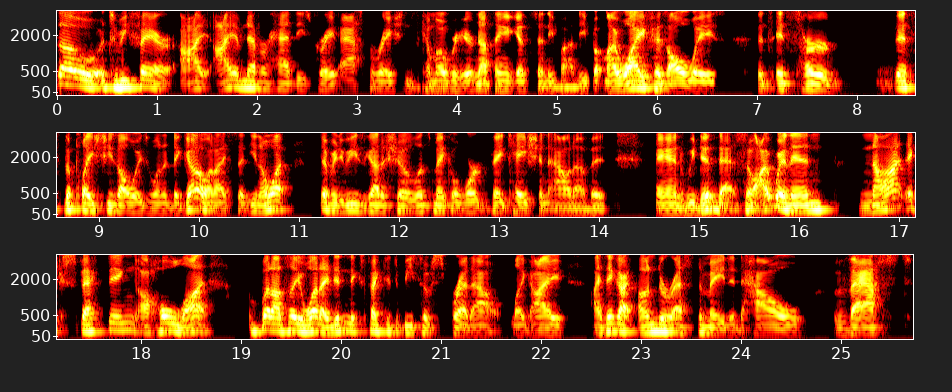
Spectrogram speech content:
So to be fair, I I have never had these great aspirations to come over here. Nothing against anybody, but my wife has always it's it's her it's the place she's always wanted to go. And I said, you know what, WWE's got a show. Let's make a work vacation out of it, and we did that. So I went in not expecting a whole lot, but I'll tell you what, I didn't expect it to be so spread out. Like I I think I underestimated how vast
